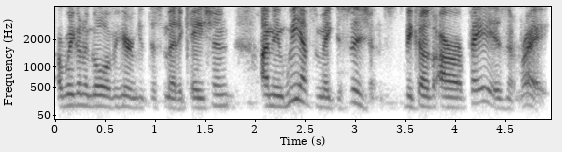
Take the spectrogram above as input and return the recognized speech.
are we going to go over here and get this medication? I mean, we have to make decisions because our pay isn't right.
